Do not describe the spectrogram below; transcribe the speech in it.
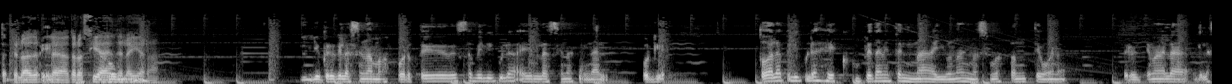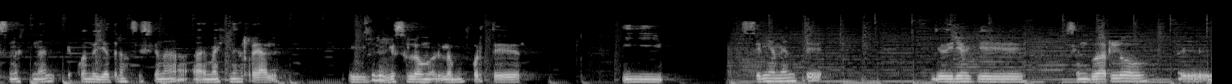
De la- las atrocidades de la guerra. Y yo creo que la escena más fuerte de esa película es la escena final, porque toda la película es completamente animada y una animación bastante buena, pero el tema de la, de la escena final es cuando ya transiciona a imágenes reales. Y Sí. creo que eso es lo, lo más fuerte de ver. Y seriamente, yo diría que, sin dudarlo, eh,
